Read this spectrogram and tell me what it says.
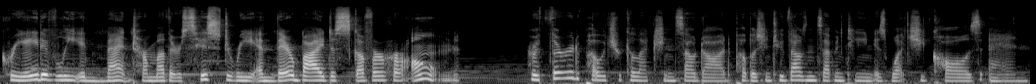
creatively invent her mother's history and thereby discover her own. Her third poetry collection, Saudade, published in 2017, is what she calls an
